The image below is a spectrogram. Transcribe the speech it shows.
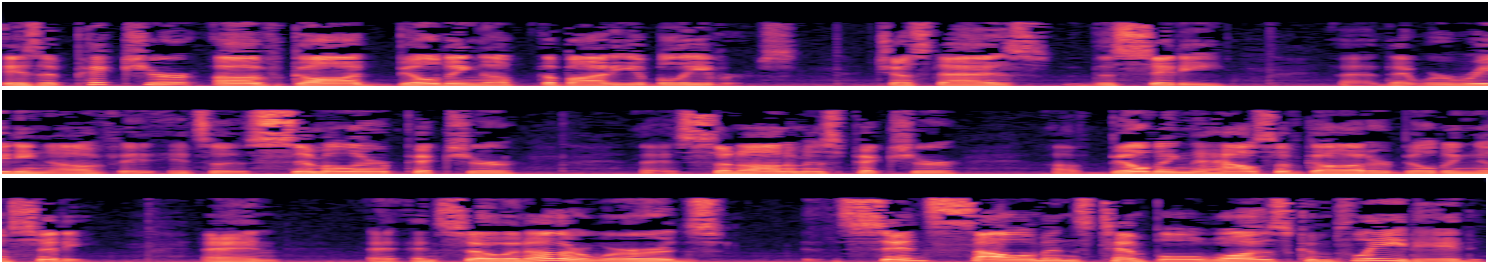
is a picture of God building up the body of believers, just as the city uh, that we're reading of. It, it's a similar picture, a synonymous picture of building the house of God or building a city. And, and so in other words, since Solomon's temple was completed,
